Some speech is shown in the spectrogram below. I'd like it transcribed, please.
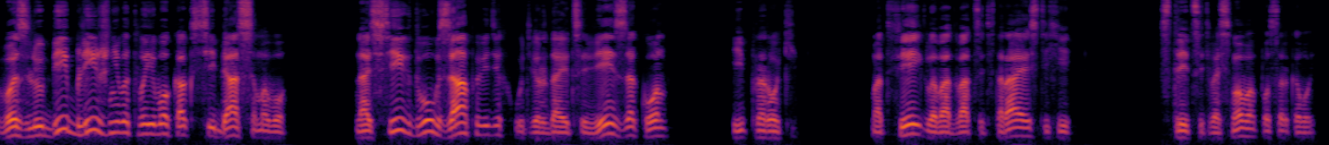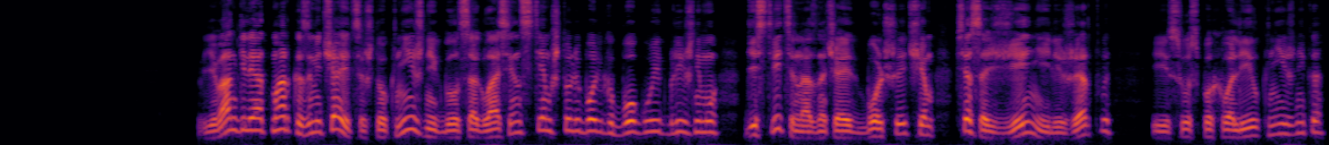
«Возлюби ближнего твоего, как себя самого». На сих двух заповедях утверждается весь закон и пророки. Матфей, глава 22, стихи с 38 по 40. В Евангелии от Марка замечается, что книжник был согласен с тем, что любовь к Богу и к ближнему действительно означает большее, чем все сожжения или жертвы. Иисус похвалил книжника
